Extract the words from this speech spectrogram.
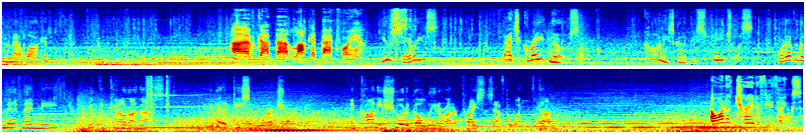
Luck finding that locket? I've got that locket back for you. You serious? That's great news. Connie's gonna be speechless. Whatever the Minutemen need, you can count on us. We got a decent workshop and Connie's sure to go leaner on her prices after what you've done. I want to trade a few things.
